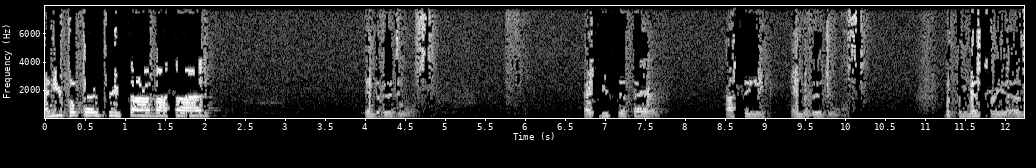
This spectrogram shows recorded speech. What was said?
and you put those two side by side, individuals. as you sit there, I see individuals. But the mystery is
